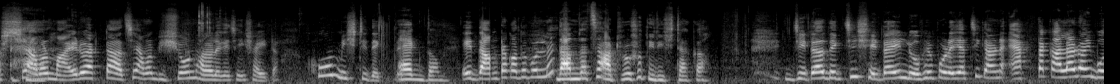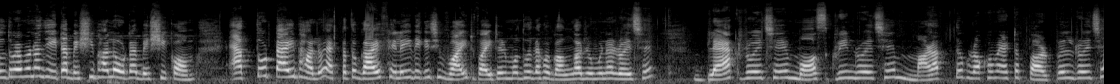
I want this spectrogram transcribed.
আসছে। হ্যাঁ। আমার মায়েরও একটা আছে আমার ভীষণ ভালো লেগেছে এই শাড়িটা। খুব মিষ্টি দেখতে। একদম। এই দামটা কত বললে? দাম যাচ্ছে আঠারোশো তিরিশ টাকা। যেটা দেখছি সেটাই লোভে পড়ে যাচ্ছি কারণ একটা কালার আমি বলতে পারব না যে এটা বেশি ভালো ওটা বেশি কম। এতটাই ভালো একটা তো গায়ে ফেলেই দেখেছি হোয়াইট হোয়াইটের মধ্যে দেখো গঙ্গা যমুনা রয়েছে ব্ল্যাক রয়েছে মস গ্রিন রয়েছে মারাত্মক রকমের একটা পার্পল রয়েছে।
